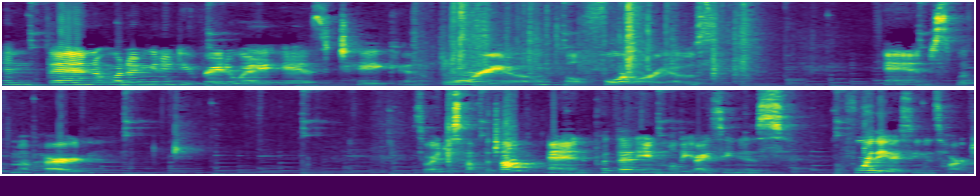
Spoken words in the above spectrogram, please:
And then what I'm gonna do right away is take an Oreo, well, four Oreos, and split them apart. So I just have the top and put that in while the icing is, before the icing is hard.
